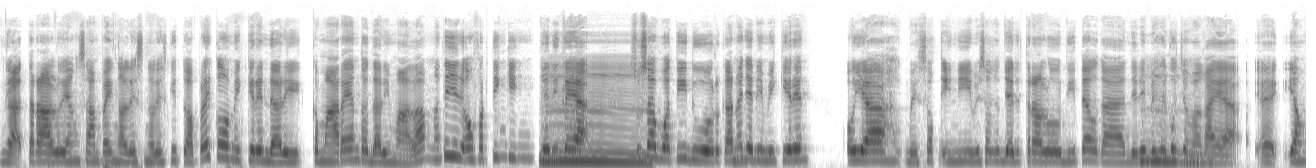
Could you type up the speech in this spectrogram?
nggak terlalu yang sampai ngelis-ngelis gitu. Apalagi kalau mikirin dari kemarin atau dari malam, nanti jadi overthinking. Jadi kayak Hmm. susah buat tidur karena jadi mikirin oh ya besok ini besok jadi terlalu detail kan jadi biasanya gue cuma Hmm. kayak eh, yang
